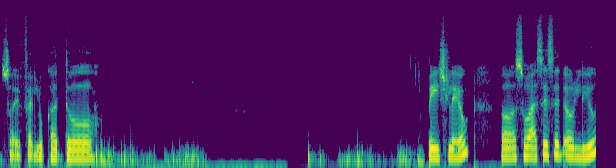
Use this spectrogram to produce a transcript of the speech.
So if I look at the page layout, uh, so as I said earlier,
